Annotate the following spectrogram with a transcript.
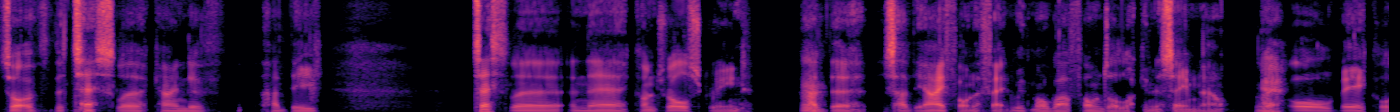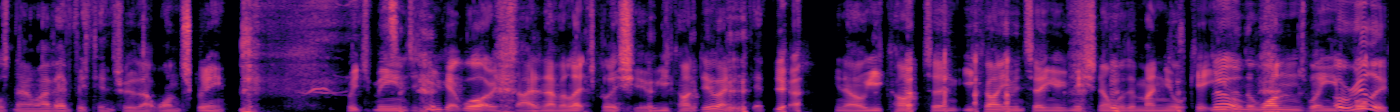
sort of the Tesla kind of had the Tesla and their control screen hmm. had the it's had the iPhone effect with mobile phones all looking the same now. Like Yeah. all vehicles now have everything through that one screen. Which means if you get water inside and have an electrical issue, you can't do anything. Yeah. You know, you can't turn you can't even turn your ignition on with a manual key. No. Even the ones where you Oh, put really?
